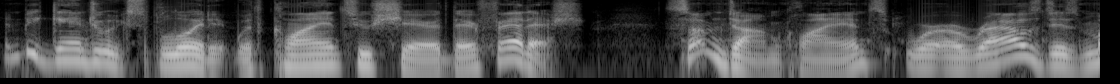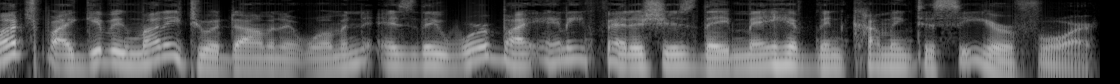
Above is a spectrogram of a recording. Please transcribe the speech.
and began to exploit it with clients who shared their fetish. Some dom clients were aroused as much by giving money to a dominant woman as they were by any fetishes they may have been coming to see her for.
